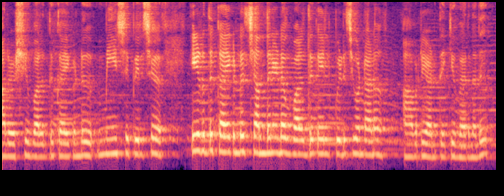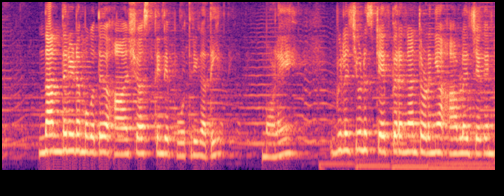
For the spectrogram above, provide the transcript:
അലോഷി വലത് കൈകൊണ്ട് മീശ പിരിച്ച് ഇടത് കൈകൊണ്ട് ചന്ദനയുടെ വലത് കൈയിൽ പിടിച്ചുകൊണ്ടാണ് അവരുടെ അടുത്തേക്ക് വരുന്നത്. നന്ദനയുടെ മുഖത്ത് ആശ്വാസത്തിന്റെ പൂത്തിരി കത്തി. മോളെ വിളിച്ചുകൊണ്ട് സ്റ്റെപ്പ് ഇറങ്ങാൻ തുടങ്ങിയ അവളെ ജഗൻ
